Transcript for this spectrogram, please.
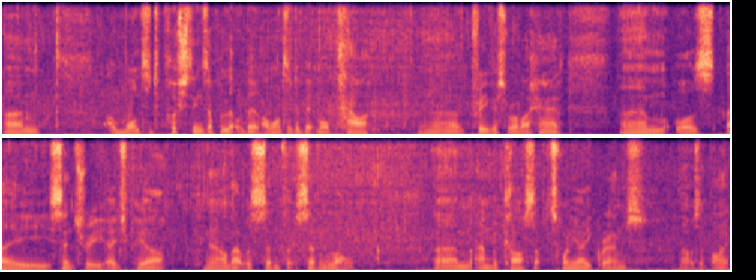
Um, I wanted to push things up a little bit. I wanted a bit more power. Uh, the previous rod I had um, was a Century HPR. Now that was seven foot seven long um, and would cast up to 28 grams. That was a bite.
